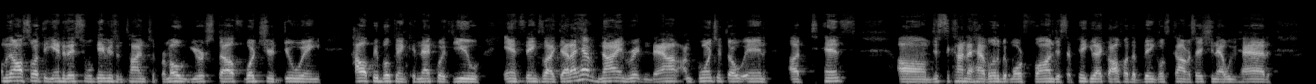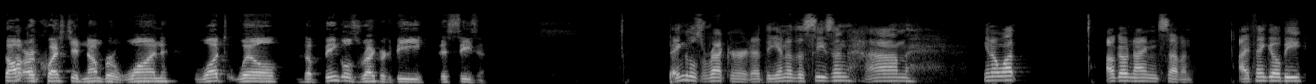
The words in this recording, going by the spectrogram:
And then also at the end of this, we'll give you some time to promote your stuff, what you're doing, how people can connect with you, and things like that. I have nine written down. I'm going to throw in a tenth. Um, just to kind of have a little bit more fun, just to piggyback off of the Bengals conversation that we've had. Thought okay. or question number one: What will the Bengals record be this season? Bengals record at the end of the season. Um, you know what? I'll go nine and seven. I think it'll be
